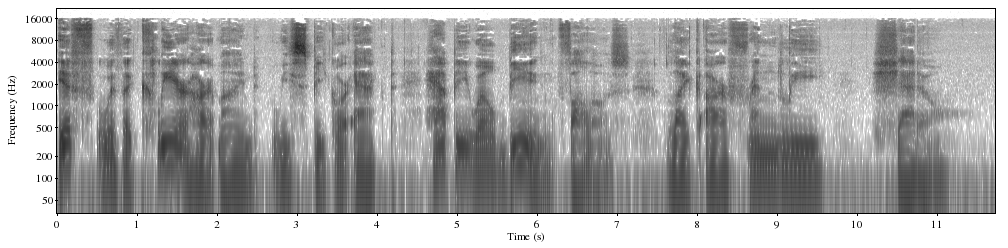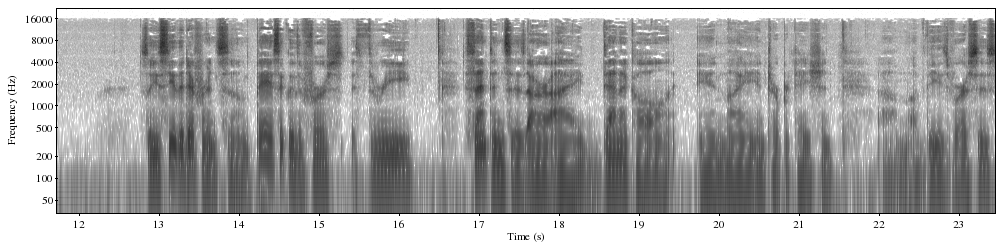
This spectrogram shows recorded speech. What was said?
If with a clear heart mind we speak or act, happy well being follows like our friendly shadow. So you see the difference. Um, basically, the first three sentences are identical in my interpretation um, of these verses.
